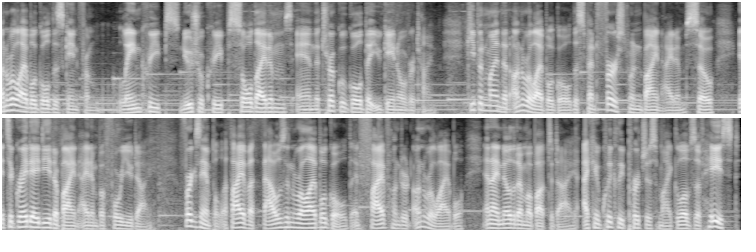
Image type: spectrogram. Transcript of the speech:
Unreliable gold is gained from lane creeps, neutral creeps, sold items, and the trickle gold that you gain over time. Keep in mind that unreliable gold is spent first when buying items, so it's a great idea to buy an item before you die. For example, if I have 1000 reliable gold and 500 unreliable, and I know that I'm about to die, I can quickly purchase my Gloves of Haste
